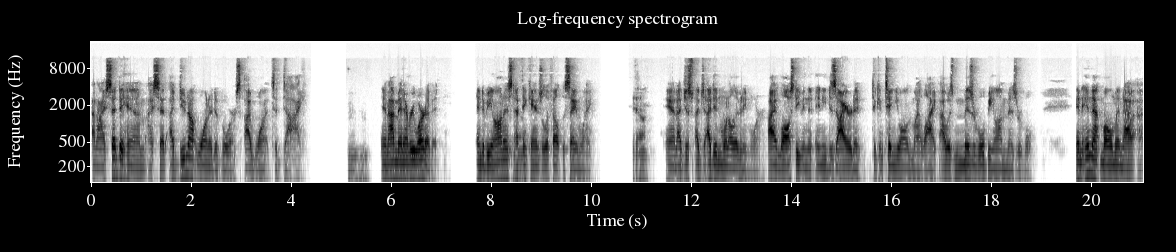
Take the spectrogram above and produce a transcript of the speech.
and I said to him, I said, "I do not want a divorce. I want to die." Mm-hmm. And I meant every word of it. And to be honest, yeah. I think Angela felt the same way. Yeah. And I just I, I didn't want to live anymore. I had lost even any desire to to continue on with my life. I was miserable beyond miserable and in that moment I, I,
